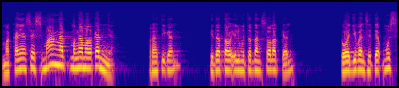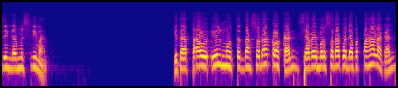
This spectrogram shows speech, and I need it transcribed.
Makanya saya semangat mengamalkannya. Perhatikan, kita tahu ilmu tentang sholat kan? Kewajiban setiap muslim dan muslimat. Kita tahu ilmu tentang sodakoh kan? Siapa yang bersodakoh dapat pahala kan?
